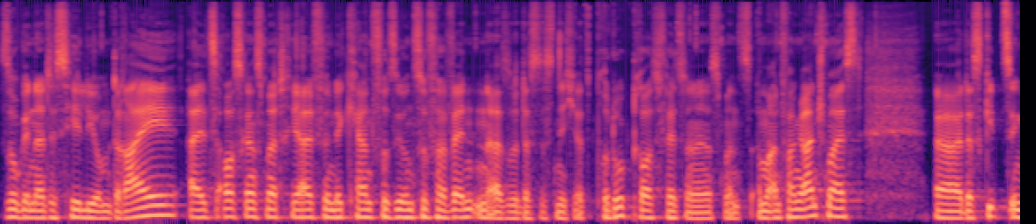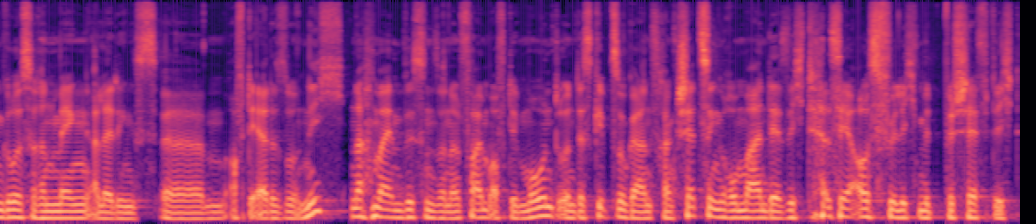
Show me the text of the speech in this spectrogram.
sogenanntes Helium-3 als Ausgangsmaterial für eine Kernfusion zu verwenden. Also dass es nicht als Produkt rausfällt, sondern dass man es am Anfang reinschmeißt. Äh, das gibt es in größeren Mengen, allerdings ähm, auf der Erde so nicht, nach meinem Wissen, sondern vor allem auf dem Mond. Und es gibt sogar einen Frank Schätzing-Roman, der sich da sehr ausführlich mit beschäftigt.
